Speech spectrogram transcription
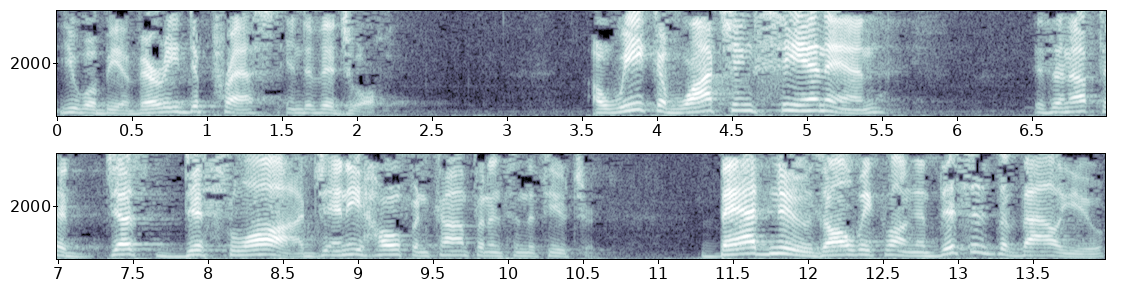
you will be a very depressed individual. A week of watching CNN is enough to just dislodge any hope and confidence in the future. Bad news all week long. And this is the value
